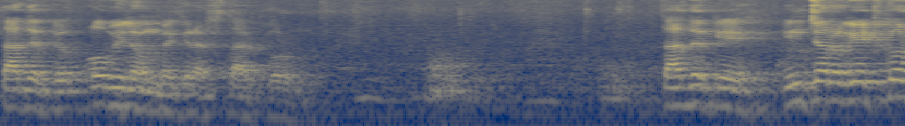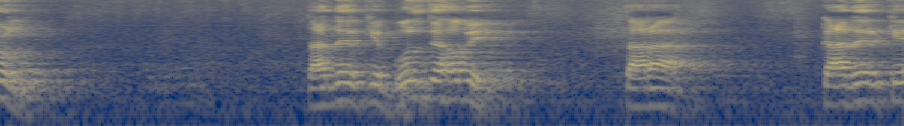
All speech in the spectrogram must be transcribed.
তাদেরকে অবিলম্বে গ্রেফতার করুন। তাদেরকে ইন্টারোগেট করুন। তাদেরকে বলতে হবে, তারা কাদেরকে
